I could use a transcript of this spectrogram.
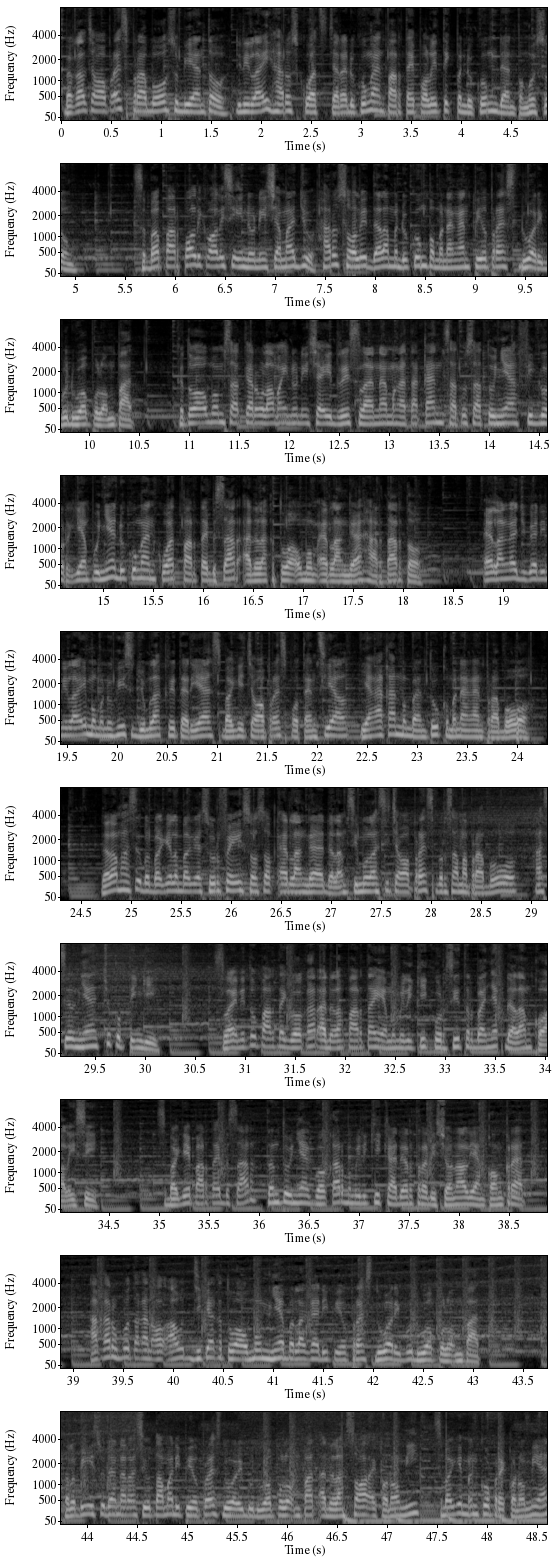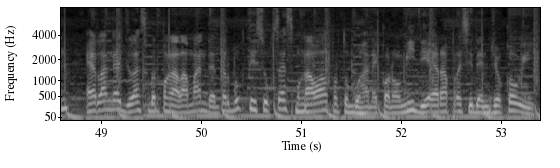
Bakal cawapres Prabowo Subianto dinilai harus kuat secara dukungan partai politik pendukung dan pengusung. Sebab parpol di koalisi Indonesia Maju harus solid dalam mendukung pemenangan Pilpres 2024. Ketua Umum Satkar Ulama Indonesia Idris Lana mengatakan satu-satunya figur yang punya dukungan kuat partai besar adalah Ketua Umum Erlangga Hartarto. Erlangga juga dinilai memenuhi sejumlah kriteria sebagai cawapres potensial yang akan membantu kemenangan Prabowo. Dalam hasil berbagai lembaga survei, sosok Erlangga dalam simulasi cawapres bersama Prabowo hasilnya cukup tinggi. Selain itu, Partai Golkar adalah partai yang memiliki kursi terbanyak dalam koalisi. Sebagai partai besar, tentunya Golkar memiliki kader tradisional yang konkret. Akar rumput akan all out jika ketua umumnya berlaga di Pilpres 2024. Terlebih isu dan narasi utama di Pilpres 2024 adalah soal ekonomi. Sebagai Menko Perekonomian, Erlangga jelas berpengalaman dan terbukti sukses mengawal pertumbuhan ekonomi di era Presiden Jokowi.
